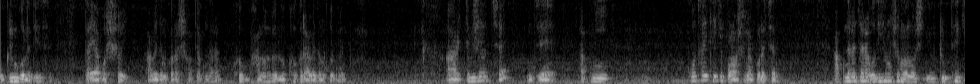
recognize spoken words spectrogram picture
অগ্রিম বলে দিয়েছে। তাই অবশ্যই আবেদন করার সময় আপনারা খুব ভালোভাবে লক্ষ্য করে আবেদন করবেন। আর একটা বিষয় হচ্ছে যে, আপনি কোথায় থেকে পড়াশোনা করেছেন? আপনারা যারা অধিকাংশ মানুষ ইউটিউব থেকে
